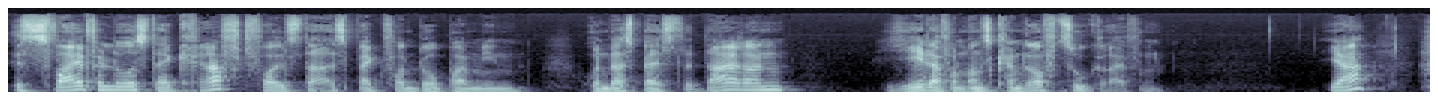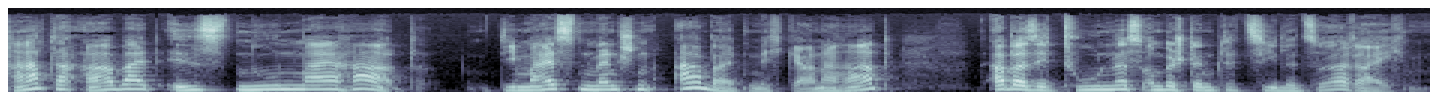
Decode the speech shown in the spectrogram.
ist zweifellos der kraftvollste Aspekt von Dopamin. Und das Beste daran, jeder von uns kann darauf zugreifen. Ja, harte Arbeit ist nun mal hart. Die meisten Menschen arbeiten nicht gerne hart, aber sie tun es, um bestimmte Ziele zu erreichen.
